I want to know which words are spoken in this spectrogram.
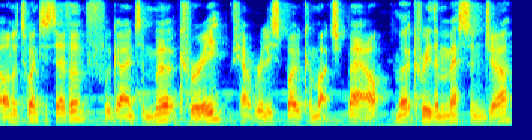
On the 27th, we're going to Mercury, which we haven't really spoken much about. Mercury, the messenger,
